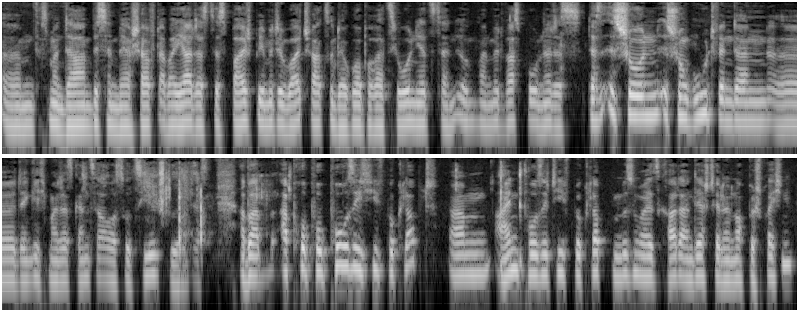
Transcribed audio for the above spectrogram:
ähm, dass man da ein bisschen mehr schafft. Aber ja, dass das Beispiel mit den White Sharks und der Kooperation jetzt dann irgendwann mit Waspo, ne, das das ist schon ist schon gut, wenn dann äh, denke ich mal das Ganze auch so zielführend ist. Aber apropos positiv bekloppt. Ähm, einen positiv bekloppt müssen wir jetzt gerade an der Stelle noch besprechen,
